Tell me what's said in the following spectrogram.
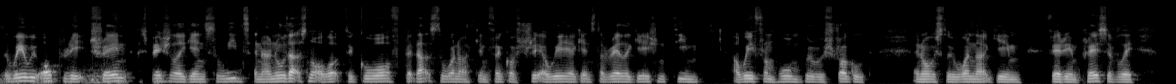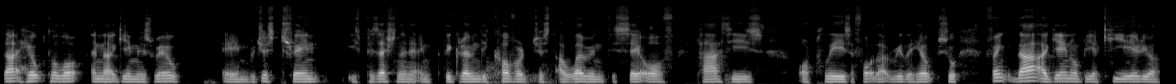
the way we operate Trent, especially against Leeds, and I know that's not a lot to go off, but that's the one I can think of straight away against a relegation team away from home where we struggled. And obviously, we won that game very impressively. That helped a lot in that game as well. Um, we just Trent, he's positioning it and the ground he covered, just allowing to set off passes or plays. I thought that really helped. So I think that again will be a key area.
